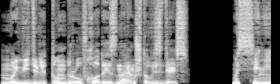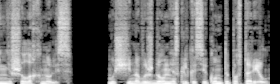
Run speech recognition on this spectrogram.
«Мы видели тундру у входа и знаем, что вы здесь». Мы с Сеней не шелохнулись. Мужчина выждал несколько секунд и повторил.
